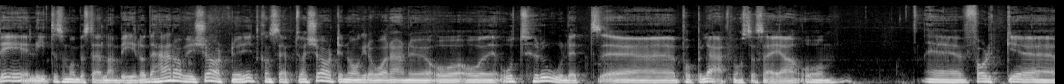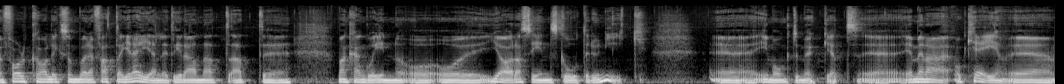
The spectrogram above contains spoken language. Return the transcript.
Det är lite som att beställa en bil och det här har vi kört nu. Det är ett koncept vi har kört i några år här nu och, och otroligt eh, populärt måste jag säga. Och, eh, folk, eh, folk har liksom börjat fatta grejen lite grann att, att eh, man kan gå in och, och göra sin skoter unik. Eh, I mångt och mycket. Eh, jag menar, okej, eh,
